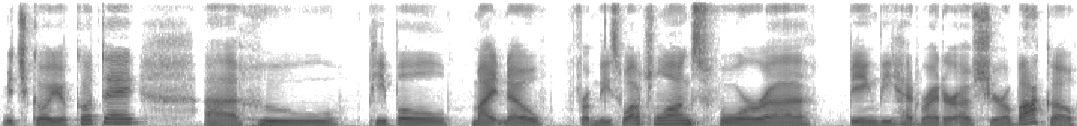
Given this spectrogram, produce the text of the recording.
Michiko Yokote, uh, who people might know from these watch alongs for uh, being the head writer of Shirobako.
